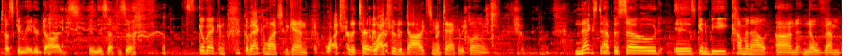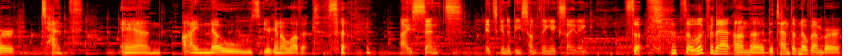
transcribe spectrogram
Tusken Raider dogs in this episode? go back and go back and watch it again. Watch for the t- watch for the dogs from Attack of the Clones. Next episode is going to be coming out on November 10th, and I knows you're going to love it. I sense it's going to be something exciting. so, so look for that on the the 10th of November.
